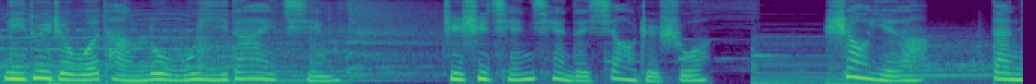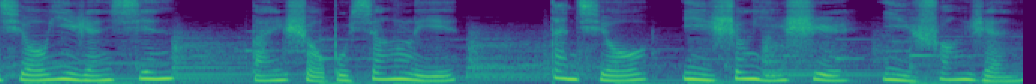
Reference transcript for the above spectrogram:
你对着我袒露无疑的爱情，只是浅浅的笑着说：“少爷啊，但求一人心，白首不相离。”但求一生一世一双人。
